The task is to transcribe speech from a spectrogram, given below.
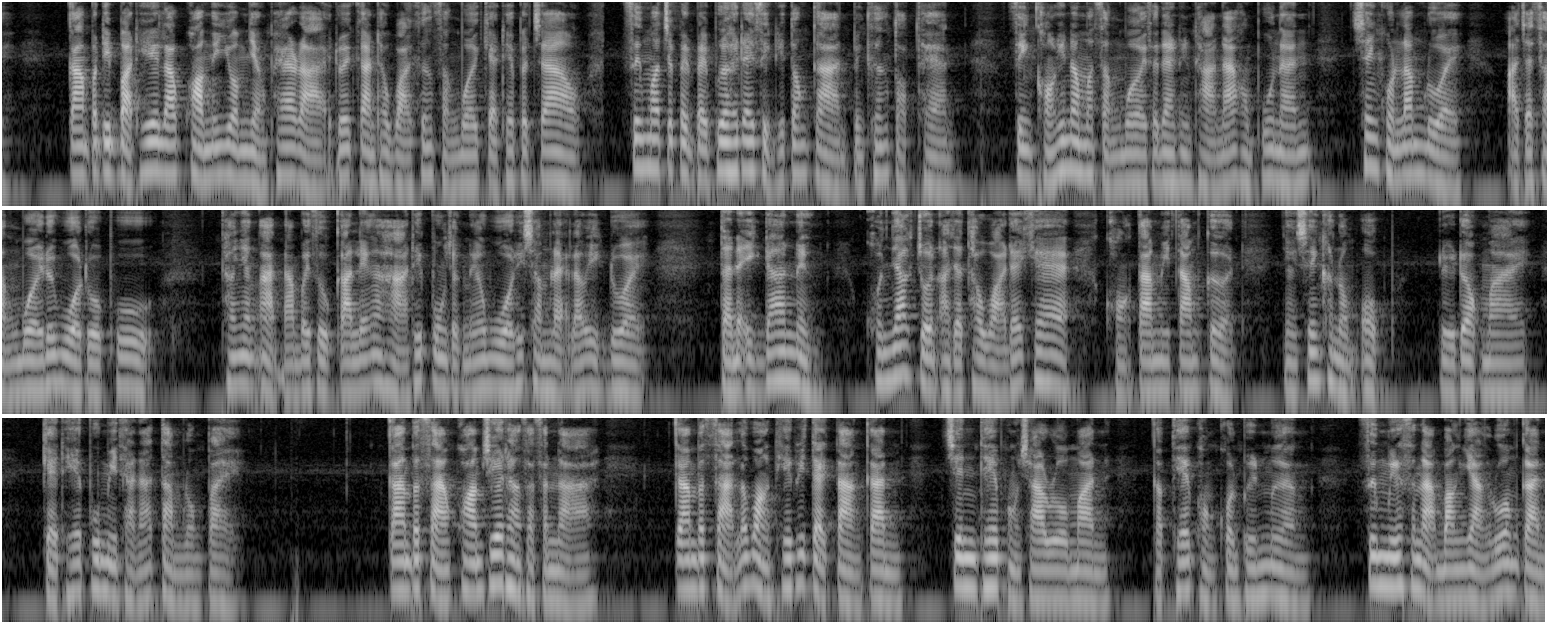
การปฏิบัติที่ได้รับความนิยมอย่างแพร่หลาย ด้วยการถวายเครื่องสังเวยแก่เทพเจ้า ซึ่งมักจะเป็นไปเพื่อให้ได้สิ่งที่ต้องการเป็นเครื่องตอบแทน สิ่งของที่นำมาสังเวยแสดงถึงฐานะของผู้นั้น เช่นคนร่ำรวย อาจจะสังเวยด้วยวัวตัวผู้ ทั้งยังอาจนำไปสู่การเลี้ยงอาหารที่ปรุงจากเนื้อวัวที่ชำแหละแล้วอีกด้วย แต่ในอีกด้านหนึ่ง คนยากจนอาจจะถวายได้แค่ของตามมีตามเกิด อย่างเช่นขนมอบ หรือดอกไม้ แก่เทพผู้มีฐานะต่ำลงไป การประสานความเชื่อทางศาสนา การประสานระหว่างเทพที่แตกต่างกัน เช่นเทพของชาวโรมัน กับเทพของคนพื้นเมือง ซึ่งมีลักษณะบางอย่างร่วมกัน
